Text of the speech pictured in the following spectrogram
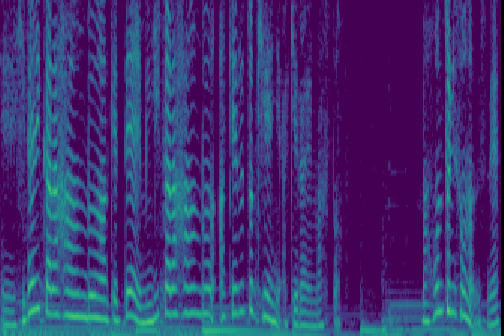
えー、左から半分開けて右から半分開けると綺麗に開けられますと。まあ本当にそうなんですね。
